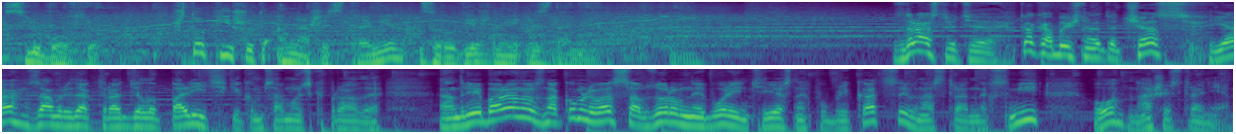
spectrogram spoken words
с любовью. Что пишут о нашей стране зарубежные издания? Здравствуйте. Как обычно, этот час я, замредактор отдела политики «Комсомольской правды» Андрей Баранов, знакомлю вас с обзором наиболее интересных публикаций в иностранных СМИ о нашей стране.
